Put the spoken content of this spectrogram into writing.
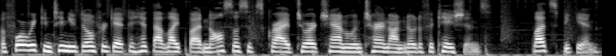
Before we continue don't forget to hit that like button also subscribe to our channel and turn on notifications. Let's begin.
